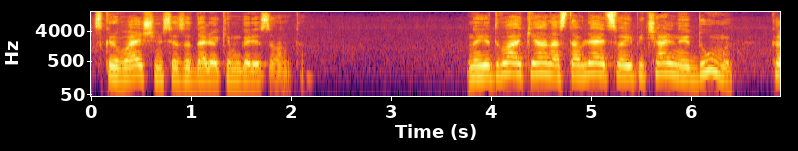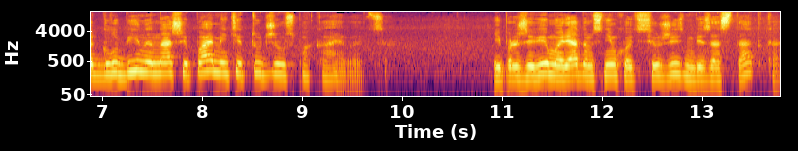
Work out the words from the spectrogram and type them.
скрывающимся за далеким горизонтом. Но едва океан оставляет свои печальные думы, как глубины нашей памяти тут же успокаиваются. И проживи мы рядом с ним хоть всю жизнь без остатка,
